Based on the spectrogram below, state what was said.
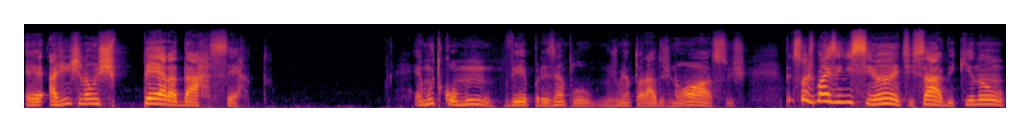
é, a gente não espera dar certo. É muito comum ver, por exemplo, nos mentorados nossos, pessoas mais iniciantes, sabe? Que não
